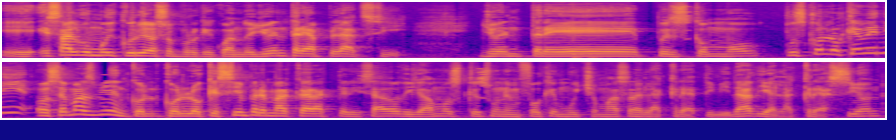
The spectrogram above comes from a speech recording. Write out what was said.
Eh, es algo muy curioso porque cuando yo entré a Platzi, yo entré pues como, pues con lo que venía, o sea, más bien con, lo que siempre me ha caracterizado, digamos que es un enfoque mucho más a la creatividad y a la creación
